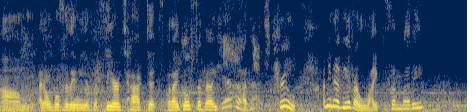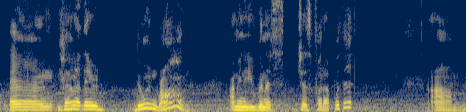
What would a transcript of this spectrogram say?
Um, I don't go for any of the fear tactics, but I go for the, yeah, that's true. I mean, have you ever liked somebody and you found out they're doing wrong? I mean, are you going to just put up with it? Um,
